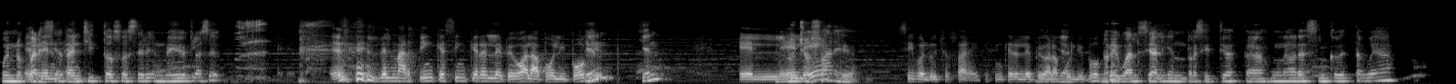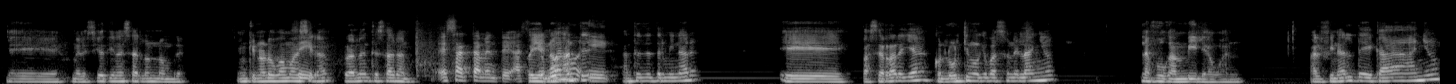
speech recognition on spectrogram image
Bueno, nos parecía del- tan chistoso hacer en medio de clase. el del Martín que sin querer le pegó a la Poli Pocket. ¿Quién? ¿Quién? El, Lucho el Suárez. este. Sí, pues Lucho Suárez, que sin querer le pegó a la pulipop. No, igual si alguien resistió hasta una hora cinco de esta wea, eh, merecido tiene saber los nombres. Aunque no los vamos a Sí. decir, ¿ah? probablemente sabrán. Exactamente. Así Oye, que no, bueno, antes, eh, antes de terminar, para cerrar ya, con lo último que pasó en el año, la fugambilia, weón. Al final de cada año,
